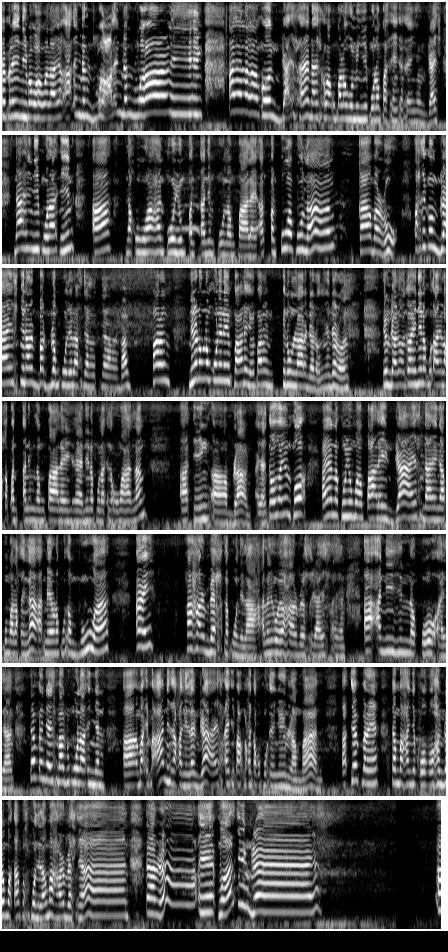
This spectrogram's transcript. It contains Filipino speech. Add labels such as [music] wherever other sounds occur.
syempre, hindi mawawala yung ating good morning, good morning! Ayan na po, guys. Ayan, guys, ako pala humingi po ng pasensya sa inyo, guys. Dahil hindi po natin, ah, nakuhahan po yung pagtanim po ng palay at pagkuha po ng kamaro. Kasi po, guys, nilalbag lang po nila, nilalbag. Parang, nilalong lang po nila yung palay yun, parang pinularan gano'n, gano'n. Yung gano'n. So, hindi na po tayo nakapagtanim ng palay. Ayan, hindi na po natin nakuhahan ng ating ah, vlog. Ayan. So, ngayon po, ayan na po yung mga palay, guys. Dahil nga po malaki na at meron na po ang buwa, ay ha-harvest na po nila. Ano yung ha-harvest, guys? Ayan. Aanihin na po. Ayan. Siyempre, guys, natin yan uh, maimaanin sa kanila, guys, ay ipapakita ko po inyo yung laman. At siyempre, tamahan niyo po ako hanggang matapos po nilang ma-harvest yan. Tara! Keep watching, guys!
